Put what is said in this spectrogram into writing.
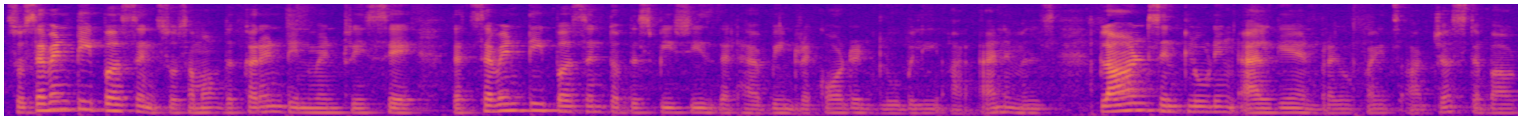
So 70%, so some of the current inventories say that 70% of the species that have been recorded globally are animals. Plants including algae and bryophytes are just about,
